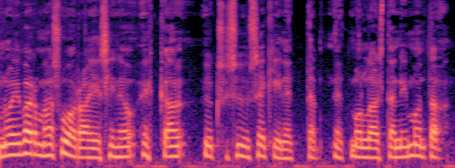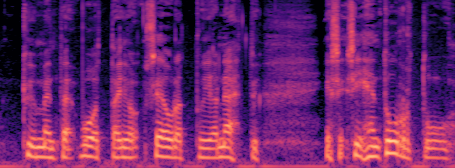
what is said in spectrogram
No ei varmaan suoraan, ja siinä on ehkä yksi syy sekin, että, että me ollaan sitä niin monta kymmentä vuotta jo seurattu ja nähty, ja se, siihen turtuu.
